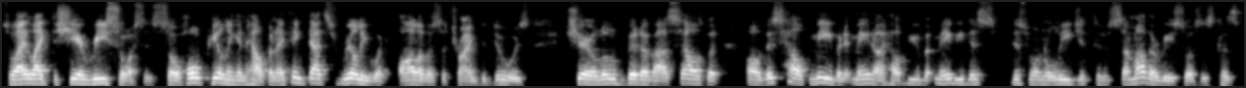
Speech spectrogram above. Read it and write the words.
So i like to share resources. So hope healing and help. And i think that's really what all of us are trying to do is share a little bit of ourselves but oh this helped me but it may not help you but maybe this this one will lead you to some other resources because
